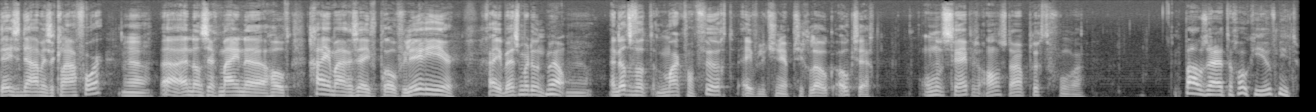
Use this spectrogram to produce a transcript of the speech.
Deze dame is er klaar voor. Ja. Ja, en dan zegt mijn eh, hoofd, ga je maar eens even profileren hier. Ga je best maar doen. ja. ja. En dat is wat Mark van Vught, evolutionair psycholoog, ook zegt. Onder de streep is alles daarop terug te voeren. Paul zei het toch ook hier, of niet?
